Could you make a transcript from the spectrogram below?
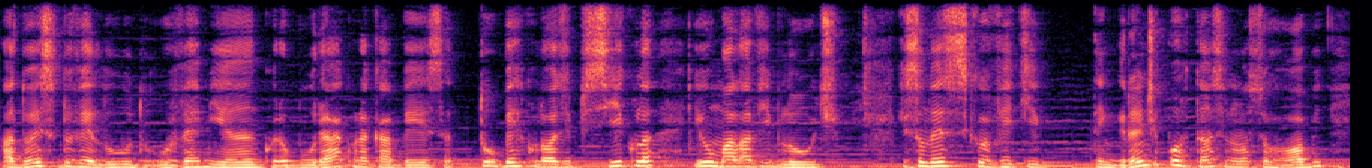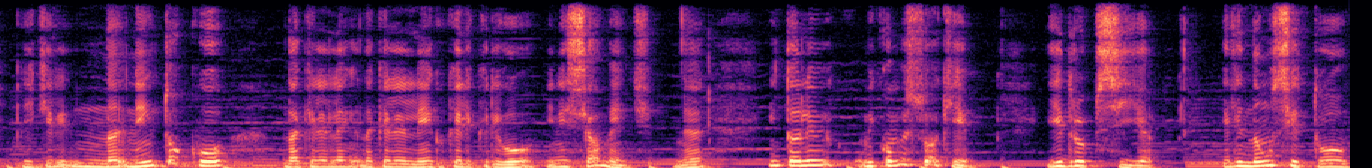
a doença do veludo, o verme âncora, o buraco na cabeça, tuberculose psícola e o malavi bloat, que são doenças que eu vi que tem grande importância no nosso hobby e que ele nem tocou naquele, naquele elenco que ele criou inicialmente. Né? Então ele me começou aqui. Hidropsia. Ele não citou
